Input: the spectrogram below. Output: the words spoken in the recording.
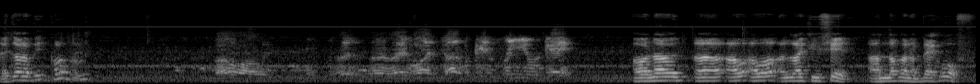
They got a big problem. Oh, they, they want time again for you again. Oh no, uh, I, I, like you said, I'm not going to back off.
